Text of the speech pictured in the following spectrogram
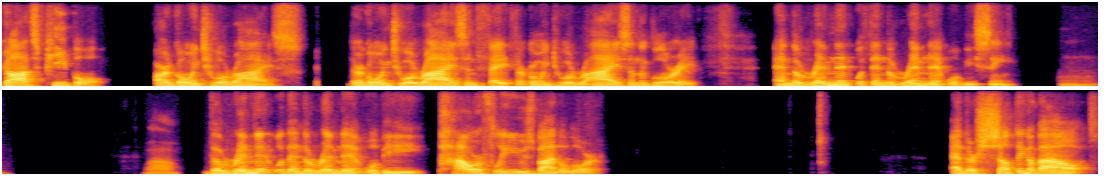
God's people are going to arise. They're going to arise in faith. They're going to arise in the glory. And the remnant within the remnant will be seen. Mm. Wow. The remnant within the remnant will be powerfully used by the Lord. And there's something about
